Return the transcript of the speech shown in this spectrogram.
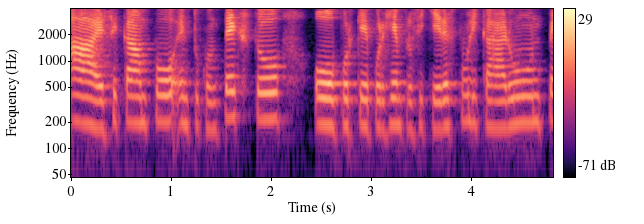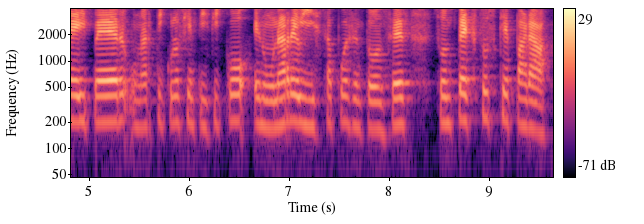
a ese campo en tu contexto o porque, por ejemplo, si quieres publicar un paper, un artículo científico en una revista, pues entonces son textos que para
